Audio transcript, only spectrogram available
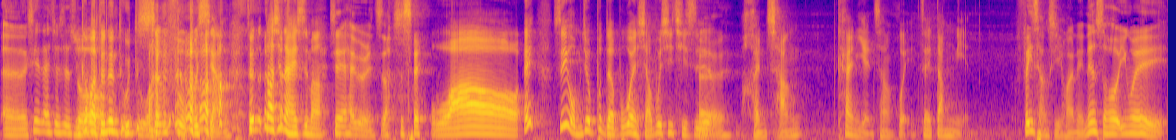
呃，现在就是说，你干嘛吞吞吐吐啊？生父不详，真的到现在还是吗？现在还有人知道是谁？哇哦，哎，所以我们就不得不问，小布希其实很常看演唱会，在当年非常喜欢的那时候，因为。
